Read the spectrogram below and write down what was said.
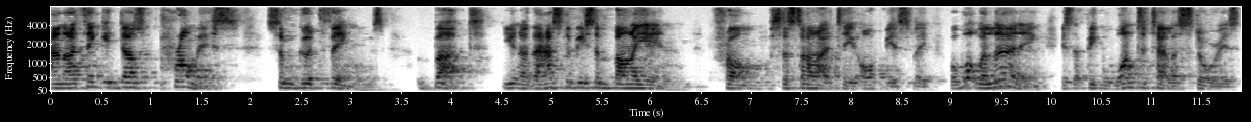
And I think it does promise some good things. But you know, there has to be some buy-in from society, obviously. But what we're learning is that people want to tell us stories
